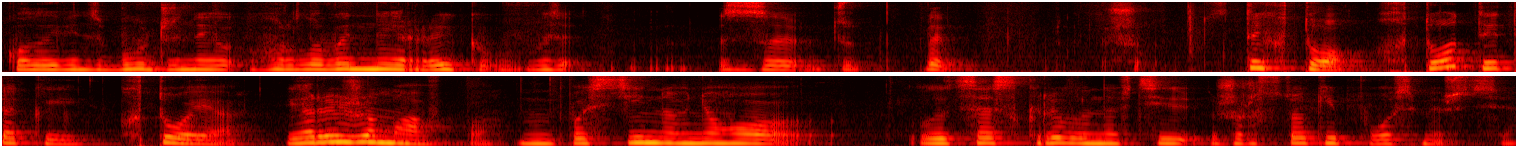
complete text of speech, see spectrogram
коли він збуджений, горловинний рик. З... Ти хто? Хто ти такий? Хто я? Я рижа мавпа. Постійно в нього лице скривлене в цій жорстокій посмішці.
